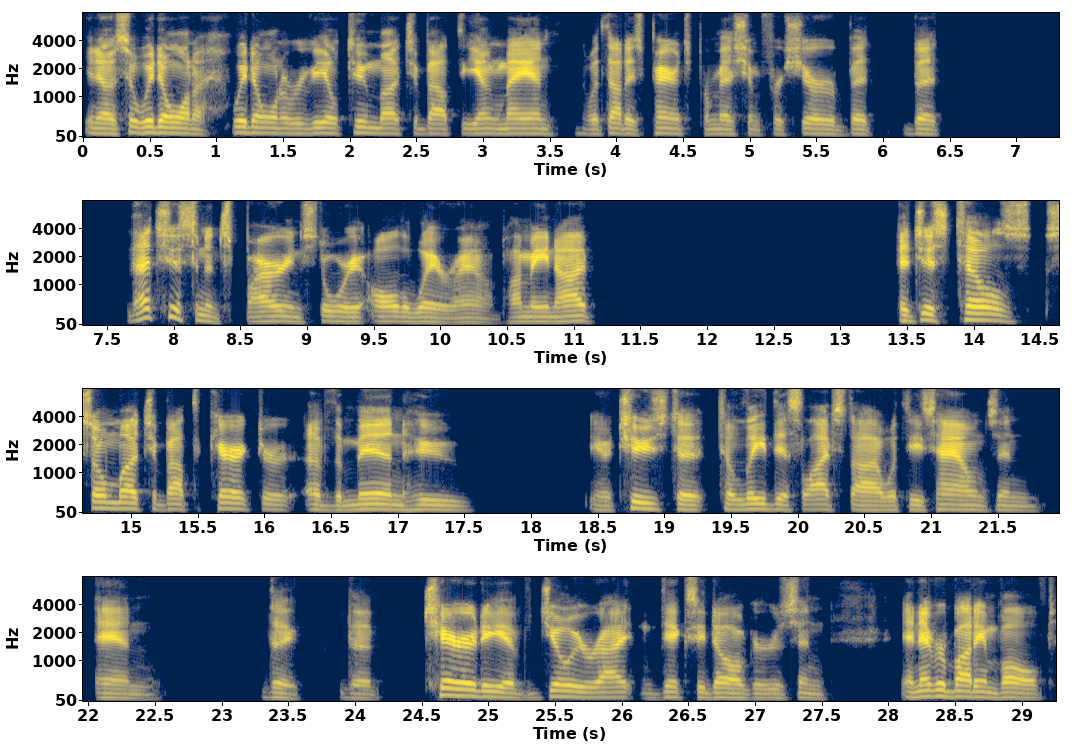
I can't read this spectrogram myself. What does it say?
You know, so we don't want to we don't want to reveal too much about the young man without his parents' permission for sure. But but that's just an inspiring story all the way around. I mean, I it just tells so much about the character of the men who you know choose to to lead this lifestyle with these hounds and and the the charity of Joey Wright and Dixie Doggers and and everybody involved.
